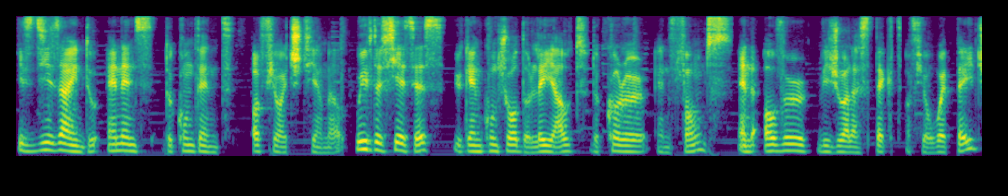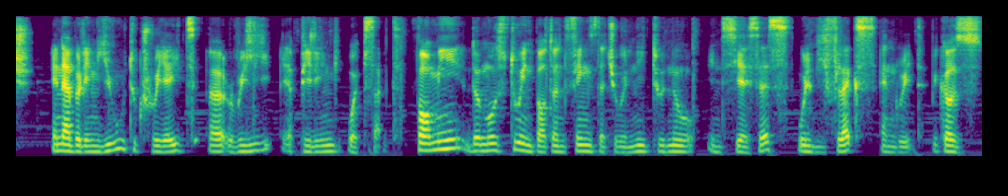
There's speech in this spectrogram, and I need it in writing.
It's designed to enhance the content of your HTML. With the CSS, you can control the layout, the color and fonts, and other visual aspects of your web page enabling you to create a really appealing website. For me, the most two important things that you will need to know in CSS will be flex and grid, because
